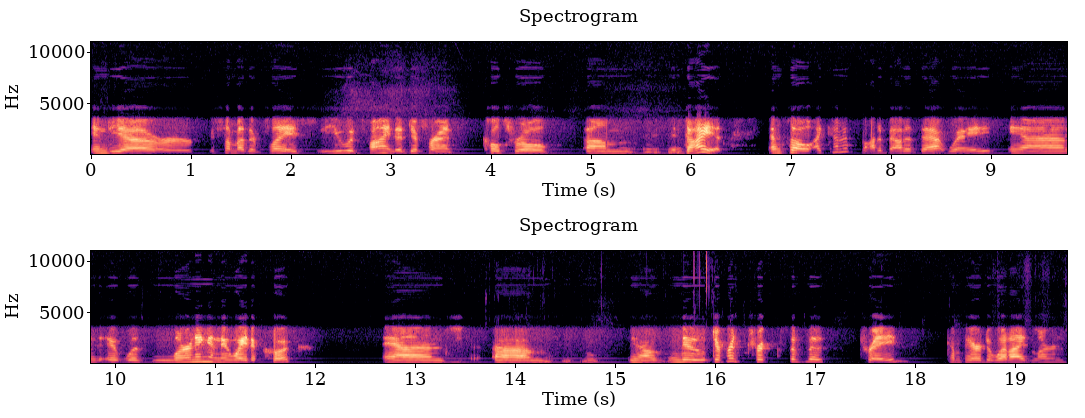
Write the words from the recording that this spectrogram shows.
India or some other place, you would find a different cultural um, diet. And so I kind of thought about it that way, and it was learning a new way to cook and um, you know knew different tricks of the trade compared to what I'd learned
